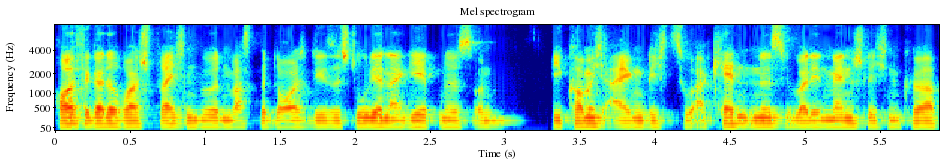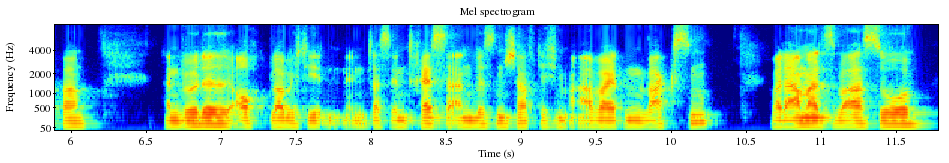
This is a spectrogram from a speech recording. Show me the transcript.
häufiger darüber sprechen würden, was bedeutet dieses Studienergebnis und wie komme ich eigentlich zu Erkenntnis über den menschlichen Körper, dann würde auch, glaube ich, die, das Interesse an wissenschaftlichem Arbeiten wachsen. Aber damals war es so,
